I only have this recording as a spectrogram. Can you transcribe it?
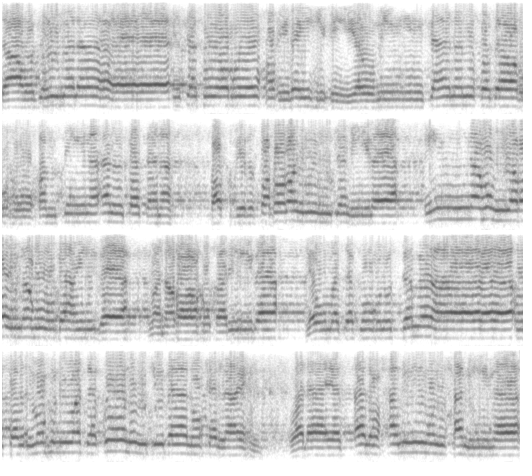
تعرج الملائكة والروح إليه في يوم كان مقداره خمسين ألف سنة. فاصبر صبرا جميلا. إنهم يرونه بعيدا ونراه قريبا. يوم تكون السماء كالمهل وتكون الجبال كالعهن. ولا يسأل حميم حميما.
